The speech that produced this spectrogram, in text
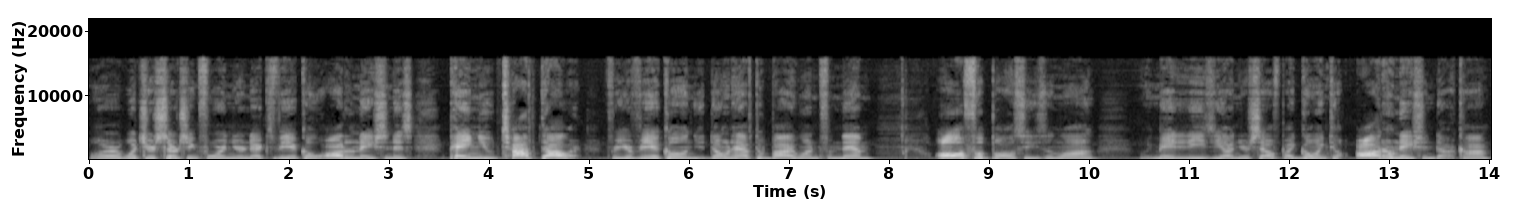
or what you're searching for in your next vehicle. AutoNation is paying you top dollar for your vehicle, and you don't have to buy one from them all football season long. We made it easy on yourself by going to AutoNation.com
